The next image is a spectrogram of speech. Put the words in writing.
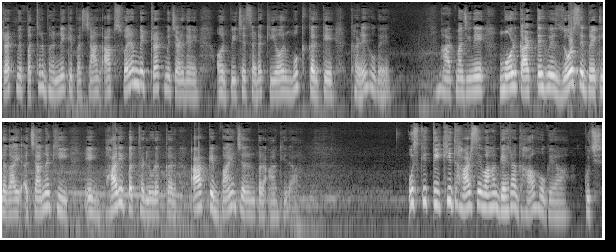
ट्रक में पत्थर भरने के पश्चात आप स्वयं भी ट्रक में चढ़ गए और पीछे सड़क की ओर मुख करके खड़े हो गए। महात्मा जी ने मोड़ काटते हुए ज़ोर से ब्रेक लगाई। अचानक ही एक भारी पत्थर लुढ़क कर आपके बाएँ चरण पर आ गिरा। उसकी तीखी धार से वहाँ गहरा घाव हो गया। कुछ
